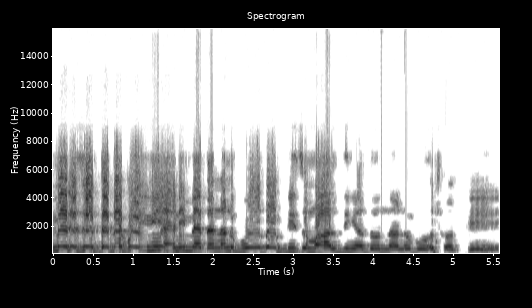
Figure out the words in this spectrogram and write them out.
ਮੇਰੇ ਸਿਰ ਤੇ ਤਾਂ ਕੋਈ ਵੀ ਹੈ ਨਹੀਂ ਮੈਂ ਤਾਂ ਇਹਨਾਂ ਨੂੰ ਬਹੁਤ ਔਖੀ ਸੰਭਾਲਦੀ ਆ ਦੋਨਾਂ ਨੂੰ ਬਹੁਤ ਔਖੀ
